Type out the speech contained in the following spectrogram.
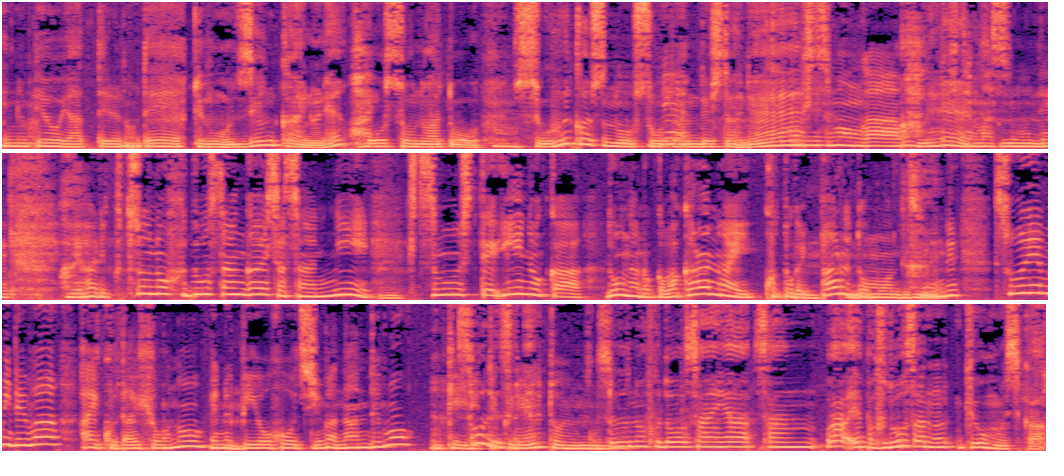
NPO をやってるので。でも前回のね、放送の後、すごい数の相談でしたね。質問が来てますので、やはり普通の不動産会社さんに質問していいのかどうなのかわからないことがいっぱいあると思うんですよね。そういう意味では、愛子代表の NPO 法人は何でも受け入れてくれるということ、普通の不動産屋さんは、やっぱ不動産の業務しか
